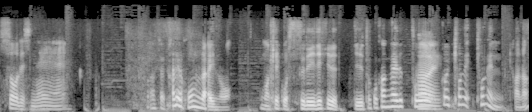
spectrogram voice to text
そうですね。なんか彼本来の、まあ、結構出塁できるっていうとこ考えると、はいこれ去年、去年かな？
